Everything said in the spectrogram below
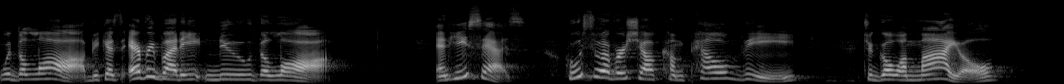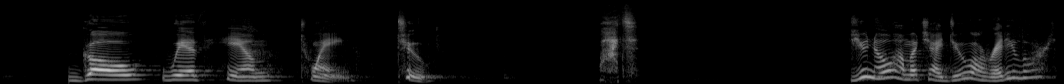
with the law because everybody knew the law. And he says, Whosoever shall compel thee to go a mile, go with him twain. Two. What? Do you know how much I do already, Lord?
